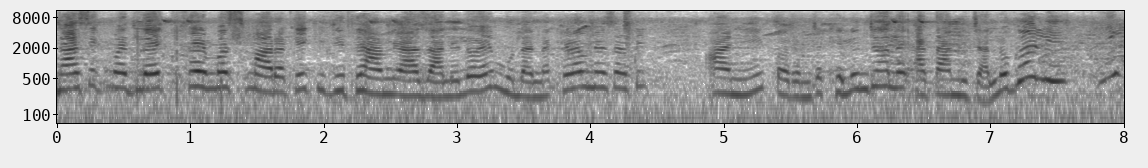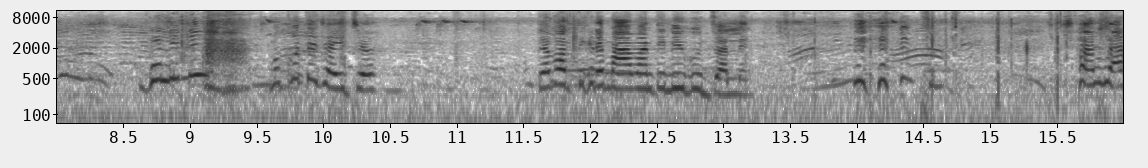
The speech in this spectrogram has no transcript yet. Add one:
नाशिक मधलं एक फेमस स्मारक आहे की जिथे आम्ही आज आलेलो आहे मुलांना खेळवण्यासाठी. आणि परमचं खेळून झालंय. आता आम्ही चाललो गली. गली नाही. मग कुठे जायचं? ते बघ तिकडे मामा ते निघून चालले. चला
